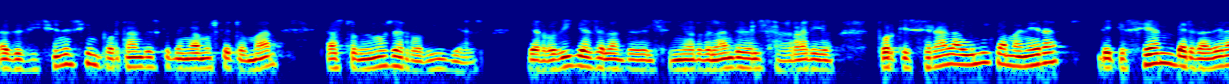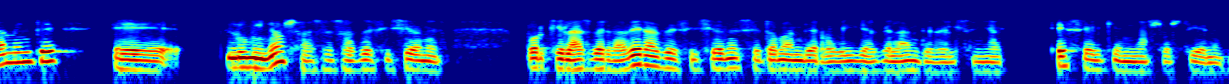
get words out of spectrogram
las decisiones importantes que tengamos que tomar, las tomemos de rodillas, de rodillas delante del Señor, delante del Sagrario, porque será la única manera de que sean verdaderamente eh, luminosas esas decisiones porque las verdaderas decisiones se toman de rodillas delante del Señor. Es Él quien nos sostiene,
